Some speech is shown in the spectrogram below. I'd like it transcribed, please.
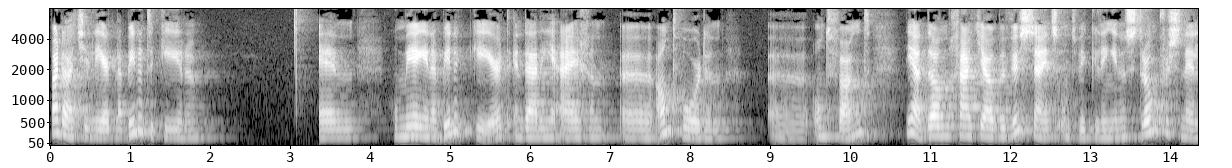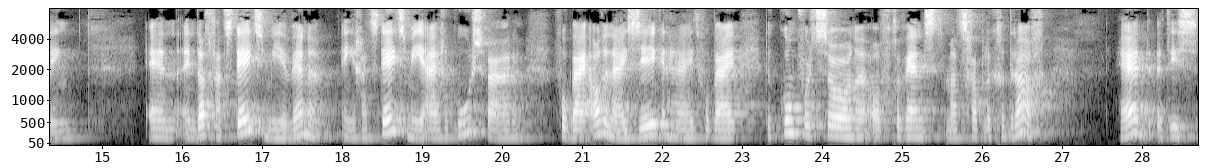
Maar dat je leert naar binnen te keren. En hoe meer je naar binnen keert en daarin je eigen uh, antwoorden uh, ontvangt, ja, dan gaat jouw bewustzijnsontwikkeling in een stroomversnelling. En, en dat gaat steeds meer wennen. En je gaat steeds meer je eigen koers varen. Voorbij allerlei zekerheid, voorbij de comfortzone of gewenst maatschappelijk gedrag. Hè, het is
